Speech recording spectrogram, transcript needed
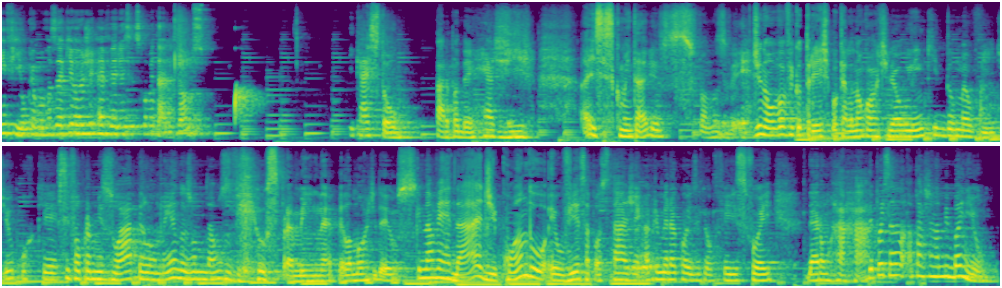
Enfim, o que eu vou fazer aqui hoje é ver esses comentários. Vamos? E cá estou para poder reagir a esses comentários. Vamos ver. De novo, eu fico triste porque ela não compartilhou o link do meu vídeo, porque se for para me zoar, pelo menos vamos dar uns views para mim, né? Pelo amor de Deus. Que na verdade, quando eu vi essa postagem, a primeira coisa que eu fiz foi dar um haha. Depois a, a página me baniu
